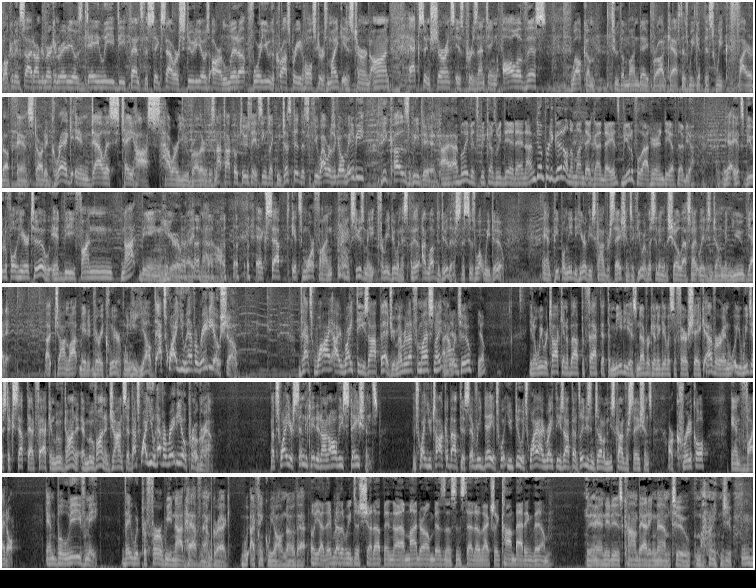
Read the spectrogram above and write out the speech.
Welcome inside Armed American Radio's Daily Defense. The Sig Sauer studios are lit up for you. The Crossbreed Holsters mic is turned on. X Insurance is presenting all of this. Welcome to the Monday broadcast as we get this week fired up and started. Greg in Dallas, Tejas. How are you, brother? It is not Taco Tuesday. It seems like we just did this a few hours ago, maybe because we did. I, I believe it's because we did, and I'm doing pretty good on the Monday Gun Day. It's beautiful out here in DFW. Yeah, it's beautiful here too. It'd be fun not being here right now. Except it's more fun, excuse me, for me doing this. I love to do this. This is what we do. And people need to hear these conversations. If you were listening to the show last night, ladies and gentlemen, you get it. Uh, John Lott made it very clear when he yelled, That's why you have a radio show. That's why I write these op eds. You remember that from last night, an I hour do. two? Yep. You know, we were talking about the fact that the media is never going to give us a fair shake ever, and we, we just accept that fact and moved on and move on. And John said, "That's why you have a radio program. That's why you're syndicated on all these stations. It's why you talk about this every day. It's what you do. It's why I write these op-eds, ladies and gentlemen. These conversations are critical and vital, and believe me, they would prefer we not have them, Greg. We, I think we all know that. Oh yeah, they'd rather we just shut up and uh, mind our own business instead of actually combating them. And it is combating them too, mind you.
